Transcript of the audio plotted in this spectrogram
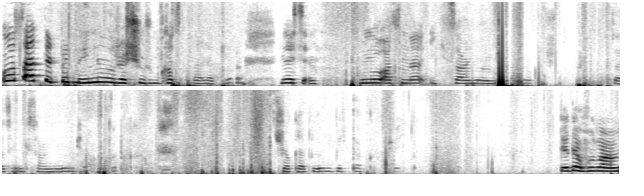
O saattir ben neyle uğraşıyorum kazanarak ya. Neyse. Bunu aslında iki saniye önce yapmıştım. Zaten iki saniye önce anladık. Şaka yapıyorum bir dakika. Şey. Dedem falan.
